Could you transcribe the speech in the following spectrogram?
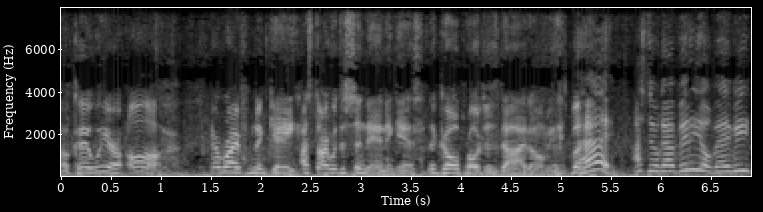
Okay, we are off. And right from the gate, I start with the shenanigans. The GoPro just died on me. But hey, I still got video, baby.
